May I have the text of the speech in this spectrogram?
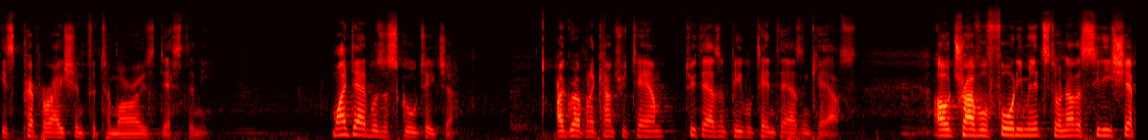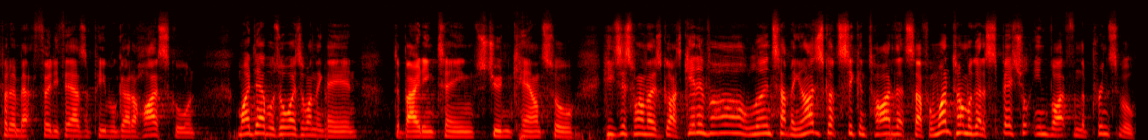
is preparation for tomorrow's destiny. My dad was a school teacher. I grew up in a country town, 2,000 people, 10,000 cows. I would travel 40 minutes to another city, Shepparton about 30,000 people, and go to high school. And my dad was always the one that man, debating team, student council. He's just one of those guys. Get involved, learn something. And I just got sick and tired of that stuff. And one time I got a special invite from the principal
